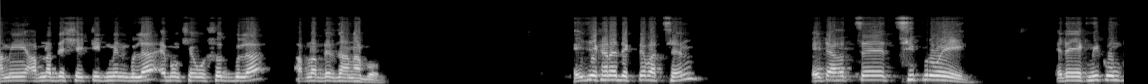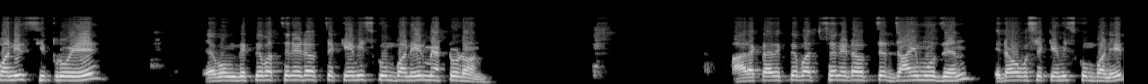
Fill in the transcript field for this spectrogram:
আমি আপনাদের সেই ট্রিটমেন্টগুলা এবং সেই ওষুধগুলা আপনাদের জানাব। এই যে এখানে দেখতে পাচ্ছেন, এটা হচ্ছে ছিপ্রোয়ে এটা একমি কোম্পানির ছিপ্রোয়ে এবং দেখতে পাচ্ছেন এটা হচ্ছে কেমিস কোম্পানির ম্যাট্রোডন আর একটা দেখতে পাচ্ছেন, এটা হচ্ছে জাইমোজেন এটা অবশ্যই কেমিস কোম্পানির।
